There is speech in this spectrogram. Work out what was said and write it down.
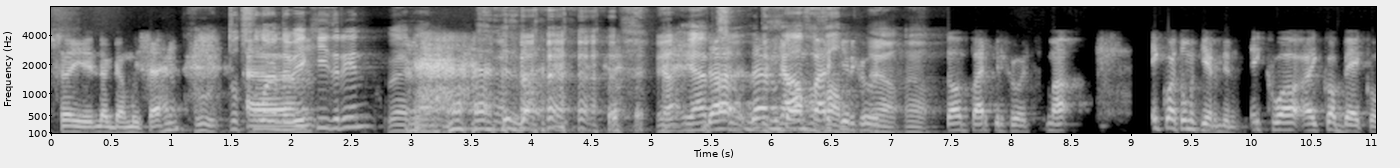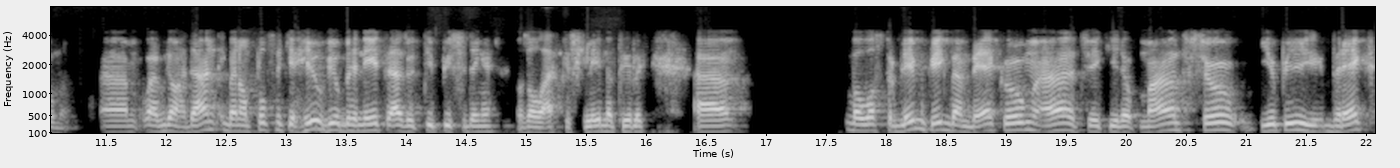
Sorry dat ik dat moet zeggen. Goed, tot volgende Ehm, week iedereen. Wij gaan... Dus dat- ja, jij hebt Dat- dat heb ik al een paar van. keer gehoord. Ja, ja. dat een paar keer gehoord. Maar ik wou het om een keer doen. Ik wou, ik wou bijkomen. Ehm, wat heb ik dan gedaan? Ik ben dan plots een keer heel veel begeneten, hè, zo typische dingen. Dat was al even geleden natuurlijk. Ehm, wat was het probleem? Oké, ik ben bijkomen, hè, twee keer op maand of zo, joepie, bereikt.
